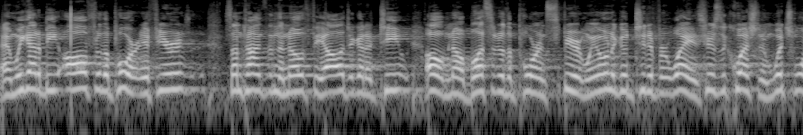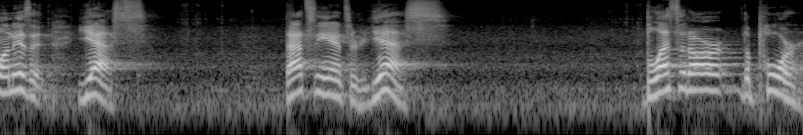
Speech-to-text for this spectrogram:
And we got to be all for the poor. If you're sometimes in the no theology, you're to teach, oh, no, blessed are the poor in spirit. We want to go two different ways. Here's the question which one is it? Yes. That's the answer. Yes. Blessed are the poor.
